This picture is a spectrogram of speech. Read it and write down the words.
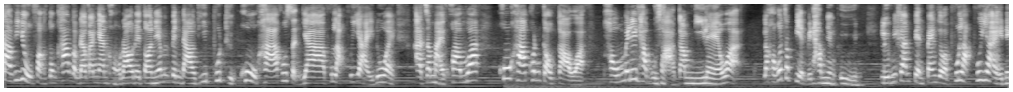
ดาวที่อยู่ฝั่งตรงข้ามกับดาวการงานของเราในตอนนี้มันเป็นดาวที่พูดถึงคู่ค้าคู่สัญญา ผู้หลักผู้ใหญ่ด้วย อาจจะหมายความว่าคู่ค้าคนเก่าๆอะเขาไม่ได้ทำอุตสาหกรรมนี้แล้วอะแล้วเขาก็จะเปลี่ยนไปทำอย่างอื่น หรือมีการเปลี่ยนแปลงเกี่ยวกับผู้หลักผู้ใหญ่ใน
